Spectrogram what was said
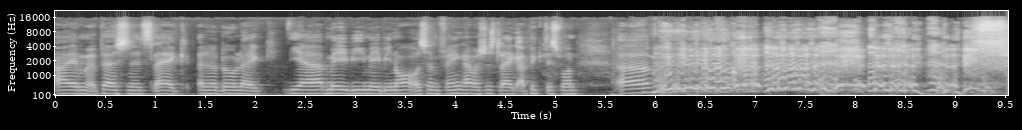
I'm a person that's like I don't know, like yeah, maybe, maybe not, or something. I was just like I picked this one. Um,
